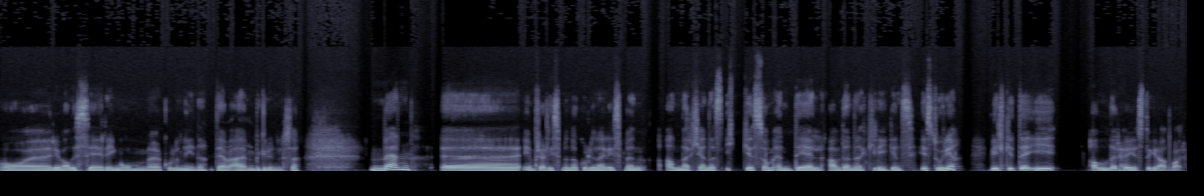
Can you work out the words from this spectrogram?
og rivalisering om eh, koloniene. Det er en begrunnelse. Men eh, imperialismen og kolonialismen anerkjennes ikke som en del av denne krigens historie, hvilket det i aller høyeste grad var.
